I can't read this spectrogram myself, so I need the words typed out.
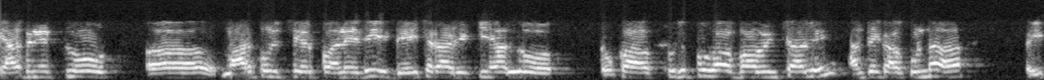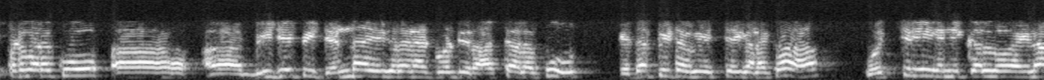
కేబినెట్లో ఆ, మార్పులు చేర్పు అనేది దేశ రాజకీయాల్లో ఒక కుదుపుగా భావించాలి. అంతేకాకుండా ఇప్పటి వరకు బీజేపీ జెండా ఎగరైనటువంటి రాష్ట్రాలకు పెద్దపీట వేస్తే గనక వచ్చే ఎన్నికల్లో అయినా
